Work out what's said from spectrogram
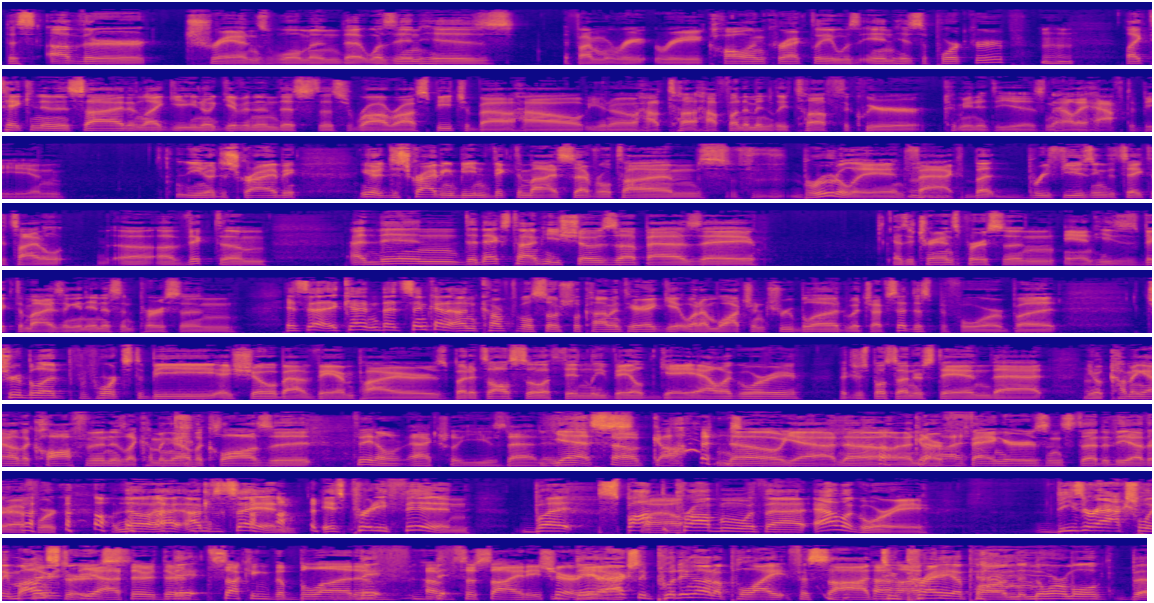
this other trans woman that was in his, if I'm re- recalling correctly, it was in his support group. like taking him aside and like you know giving him this this rah rah speech about how you know how tough how fundamentally tough the queer community is and how they have to be. And you know describing you know describing being victimized several times f- brutally in fact but refusing to take the title uh, of victim and then the next time he shows up as a as a trans person and he's victimizing an innocent person. It's that, it kind that same kind of uncomfortable social commentary I get when I'm watching True Blood, which I've said this before, but True Blood purports to be a show about vampires, but it's also a thinly veiled gay allegory. That you're supposed to understand that you know coming out of the coffin is like coming out of the closet. They don't actually use that as, Yes. oh god No, yeah, no, and they're fangers instead of the other F word. no, I, I'm just saying it's pretty thin. But spot Wow. the problem with that allegory. These are actually They're- monsters. yeah they're they're They- sucking the blood they- of, of they- society sure They're yeah. Uh-huh. actually putting on a polite facade to prey upon the normal uh,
